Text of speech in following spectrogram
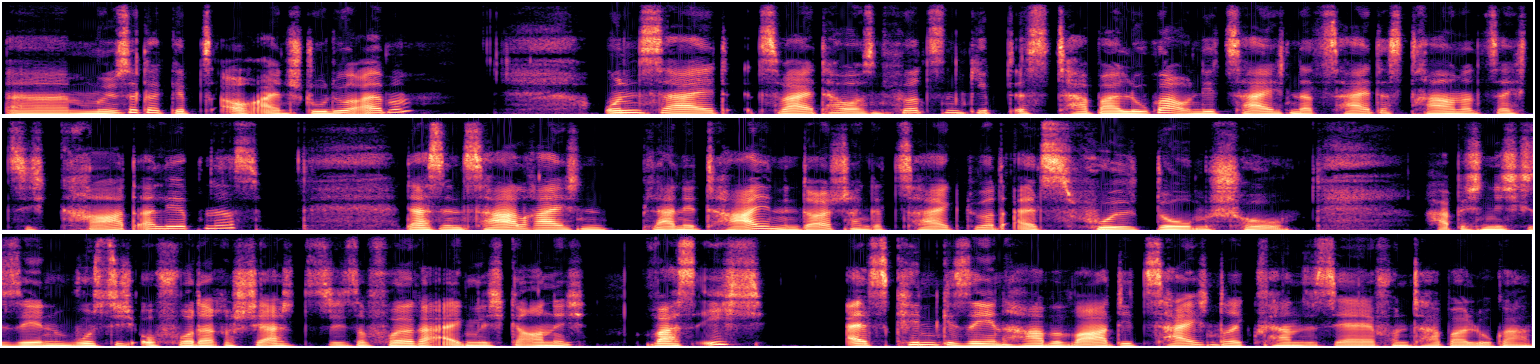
äh, Musical gibt es auch ein Studioalbum. Und seit 2014 gibt es Tabaluga und die Zeichen der Zeit, das 360-Grad-Erlebnis, das in zahlreichen Planetarien in Deutschland gezeigt wird als Full Dome Show. Habe ich nicht gesehen, wusste ich auch vor der Recherche dieser Folge eigentlich gar nicht. Was ich als Kind gesehen habe, war die Zeichentrick-Fernsehserie von Tabaluga.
